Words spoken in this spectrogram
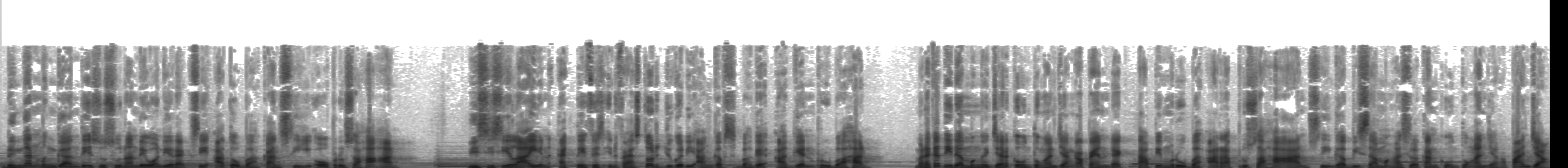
dengan mengganti susunan dewan direksi atau bahkan CEO perusahaan. Di sisi lain, aktivis investor juga dianggap sebagai agen perubahan. Mereka tidak mengejar keuntungan jangka pendek, tapi merubah arah perusahaan sehingga bisa menghasilkan keuntungan jangka panjang.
